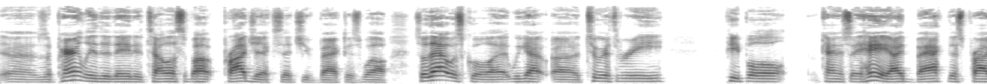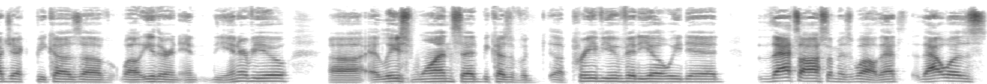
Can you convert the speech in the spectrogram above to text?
uh, is apparently the day to tell us about projects that you've backed as well. So that was cool. Uh, we got uh, two or three people kind of say, "Hey, I backed this project because of well, either in, in the interview." Uh, at least one said because of a, a preview video we did. That's awesome as well. That that was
